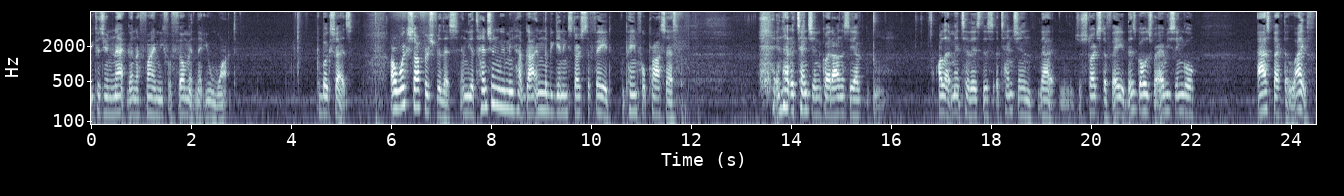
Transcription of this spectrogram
because you're not going to find the fulfillment that you want. The book says, Our work suffers for this, and the attention we may have gotten in the beginning starts to fade, a painful process. And that attention, quite honestly, I've, I'll admit to this, this attention that just starts to fade. This goes for every single aspect of life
